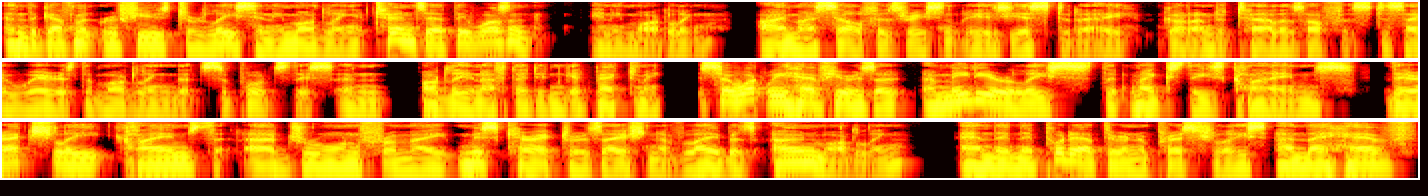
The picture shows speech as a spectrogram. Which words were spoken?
And the government refused to release any modelling. It turns out there wasn't any modelling. I myself, as recently as yesterday, got onto Taylor's office to say, where is the modelling that supports this? And oddly enough, they didn't get back to me. So, what we have here is a, a media release that makes these claims. They're actually claims that are drawn from a mischaracterization of Labor's own modelling. And then they're put out there in a press release and they have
